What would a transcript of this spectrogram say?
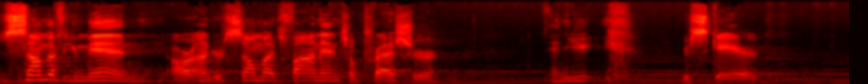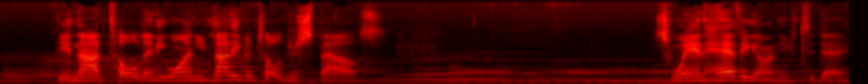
Some of you men are under so much financial pressure and you, you're scared. You've not told anyone, you've not even told your spouse. It's weighing heavy on you today.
